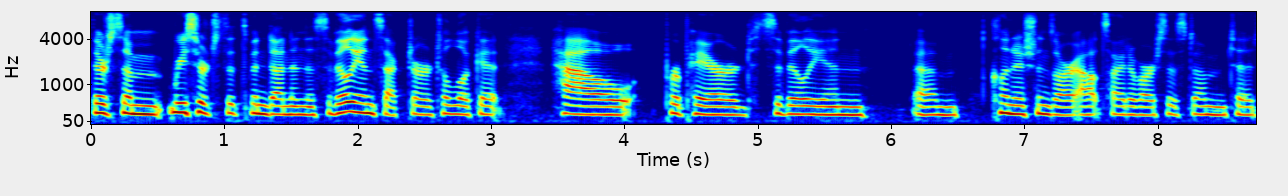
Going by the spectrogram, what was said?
there's some research that's been done in the civilian sector to look at how prepared civilian um, clinicians are outside of our system to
